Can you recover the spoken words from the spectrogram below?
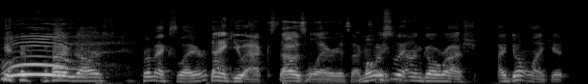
Five dollars from X Layer. Thank you, X. That was hilarious. X. Mostly on Go Rush. I don't like it,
